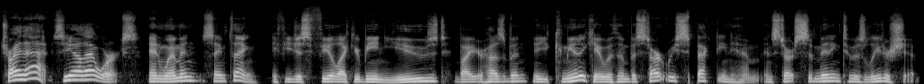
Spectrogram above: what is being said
Try that. See how that works. And women, same thing. If you just feel like you're being used by your husband, you communicate with him, but start respecting him and start submitting to his leadership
